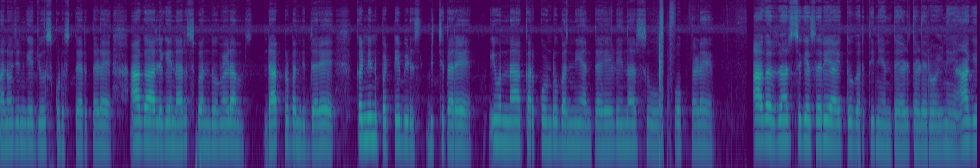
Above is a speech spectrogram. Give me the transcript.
ಮನೋಜನಿಗೆ ಜ್ಯೂಸ್ ಕುಡಿಸ್ತಾ ಇರ್ತಾಳೆ. ಆಗ ಅಲ್ಲಿಗೆ ನರ್ಸ್ ಬಂದು ಮೇಡಮ್ ಡಾಕ್ಟ್ರ್ ಬಂದಿದ್ದಾರೆ. ಕಣ್ಣಿನ ಪಟ್ಟಿ ಬಿಡಿಸ್ ಬಿಚ್ಚುತ್ತಾರೆ ಇವ್ರನ್ನ ಕರ್ಕೊಂಡು ಬನ್ನಿ ಅಂತ ಹೇಳಿ ನರ್ಸು ಹೋಗ್ತಾಳೆ. ಆಗ ನರ್ಸ್ಗೆ, ಸರಿ ಆಯಿತು, ಬರ್ತೀನಿ ಅಂತ ಹೇಳ್ತಾಳೆ ರೋಹಿಣಿ. ಹಾಗೆ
